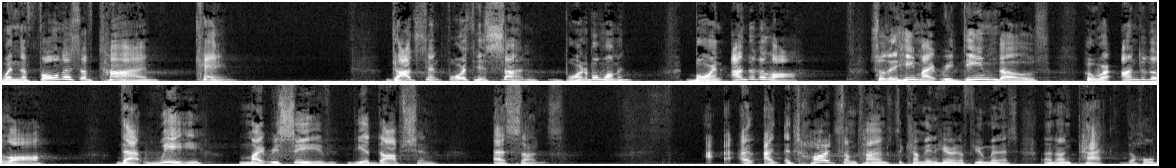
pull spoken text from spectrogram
when the fullness of time came, God sent forth his son, born of a woman, born under the law, so that he might redeem those who were under the law, that we might receive the adoption as sons. I, I, it's hard sometimes to come in here in a few minutes and unpack the whole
